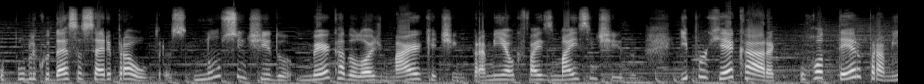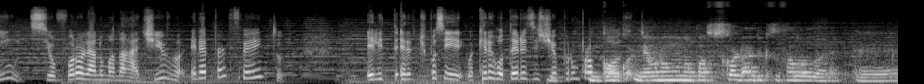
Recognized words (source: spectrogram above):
o público dessa série para outras. Num sentido mercadológico, marketing, para mim é o que faz mais sentido. E porque, cara, o roteiro para mim, se eu for olhar numa narrativa, ele é perfeito. Ele, ele, tipo assim, aquele roteiro existia por um propósito. Eu não, não posso discordar do que você falou agora. É,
